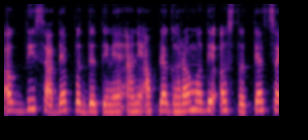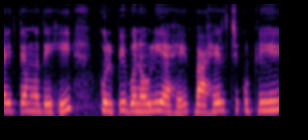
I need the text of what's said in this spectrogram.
अगदी साध्या पद्धतीने आणि आपल्या घरामध्ये असतं त्याच साहित्यामध्ये ही कुल्फी बनवली आहे. बाहेरची कुठलीही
